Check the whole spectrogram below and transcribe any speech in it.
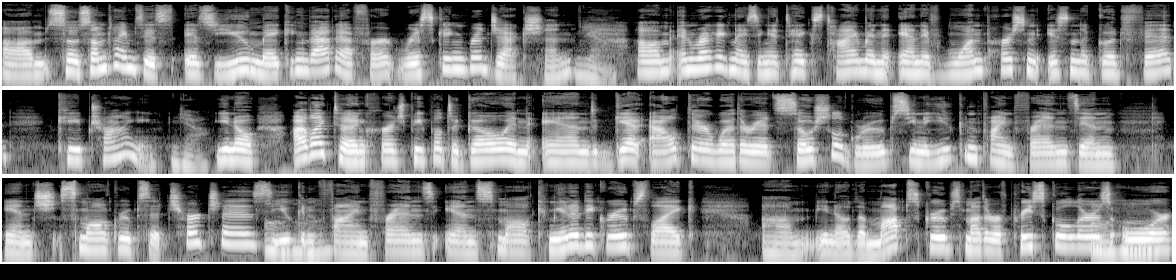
Um, so sometimes it's it's you making that effort, risking rejection, yeah. um, and recognizing it takes time. And and if one person isn't a good fit, keep trying. Yeah. You know, I like to encourage people to go and and get out there whether it's social groups, you know, you can find friends in in ch- small groups at churches, mm-hmm. you can mm-hmm. find friends in small community groups like um, you know, the MOPS groups, Mother of Preschoolers mm-hmm. or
